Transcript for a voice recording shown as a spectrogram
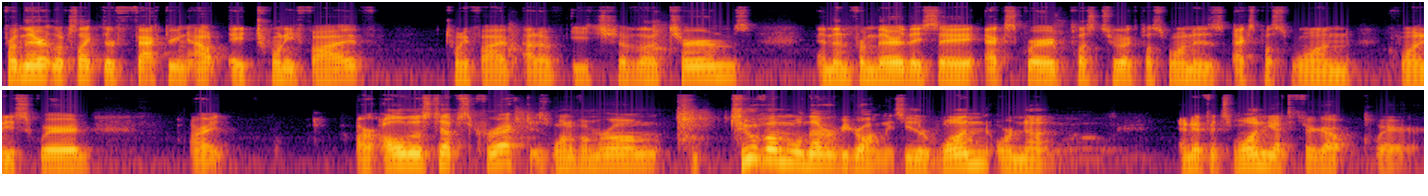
From there, it looks like they're factoring out a 25, 25 out of each of the terms. And then from there, they say x squared plus 2x plus 1 is x plus 1 quantity squared. All right. Are all those steps correct? Is one of them wrong? Two of them will never be wrong. It's either one or none. And if it's one, you have to figure out where.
